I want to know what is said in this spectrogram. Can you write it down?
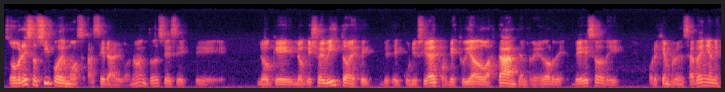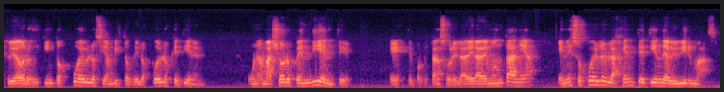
Sobre eso sí podemos hacer algo, ¿no? Entonces, este, lo, que, lo que yo he visto es desde curiosidades, porque he estudiado bastante alrededor de, de eso, de por ejemplo, en Cerdeña han estudiado los distintos pueblos y han visto que los pueblos que tienen una mayor pendiente, este, porque están sobre ladera de montaña, en esos pueblos la gente tiende a vivir más,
